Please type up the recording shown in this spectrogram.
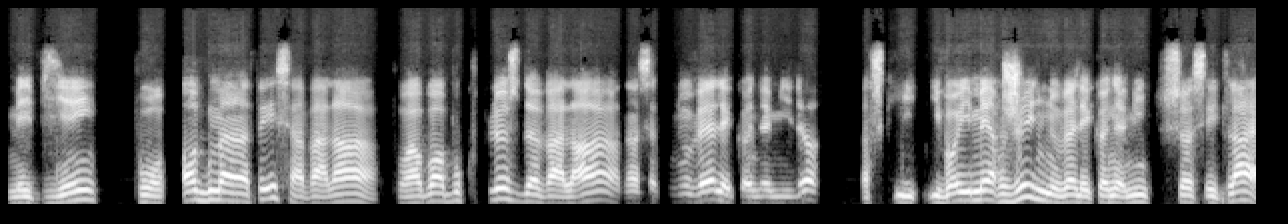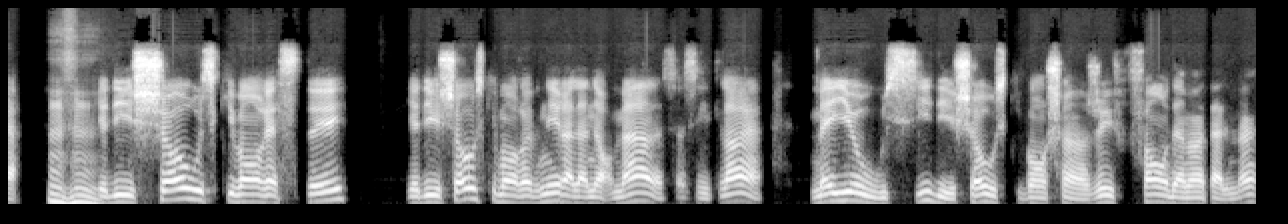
mais bien pour augmenter sa valeur, pour avoir beaucoup plus de valeur dans cette nouvelle économie-là. Parce qu'il va émerger une nouvelle économie, tout ça, c'est clair. Mhm. Il y a des choses qui vont rester, il y a des choses qui vont revenir à la normale, ça c'est clair, mais il y a aussi des choses qui vont changer fondamentalement.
